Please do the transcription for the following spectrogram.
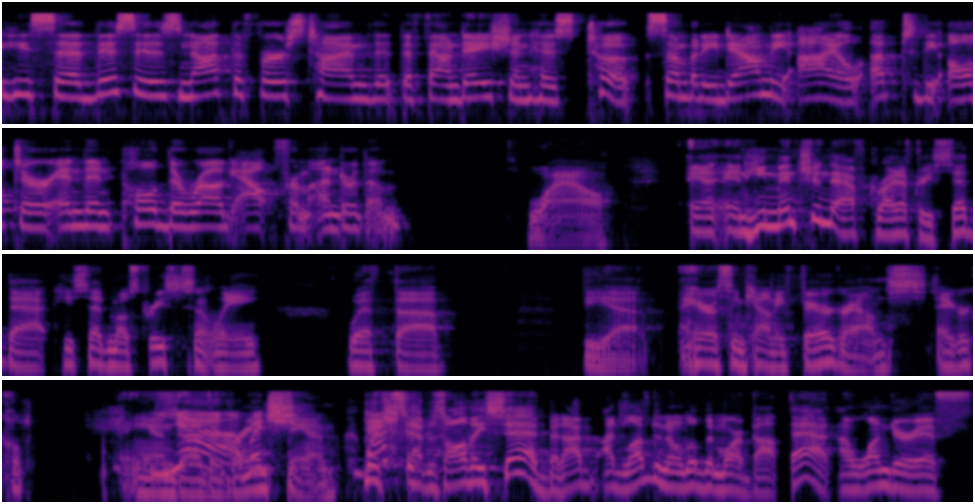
he said this is not the first time that the foundation has took somebody down the aisle up to the altar and then pulled the rug out from under them. Wow. And and he mentioned after right after he said that, he said most recently with uh, the uh, Harrison County Fairgrounds agriculture and uh, the grandstand, which, that's- that was all they said. But I, I'd love to know a little bit more about that. I wonder if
